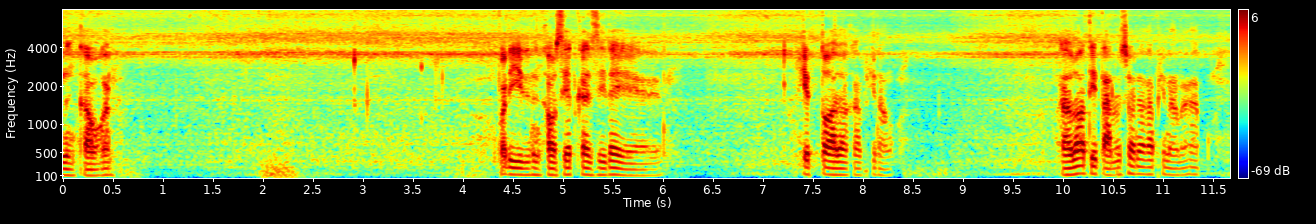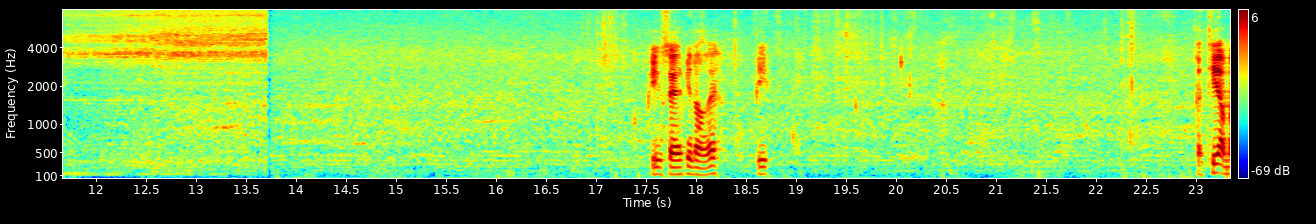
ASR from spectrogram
หนึ่งเขากันพอดีหนึ่งเขาเซตกันสิได้เฮ็ดต่อแล้วครับพี่น้องเอารอติดตามรับชมนะครับพี่น้องนะครับ พริ กใส่พี่น้องเลยพริก กระเทียม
